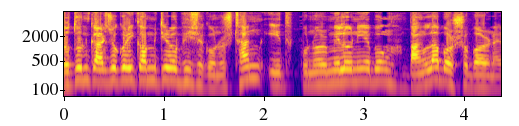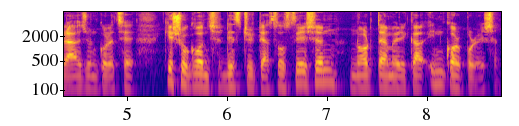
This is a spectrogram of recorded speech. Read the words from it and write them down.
নতুন কার্যকরী কমিটির অভিষেক অনুষ্ঠান ঈদ পুনর্মিলনী এবং বাংলা বর্ষবরণের আয়োজন করেছে Kishoreganj district association, North America incorporation.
